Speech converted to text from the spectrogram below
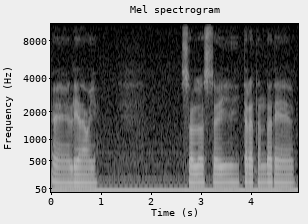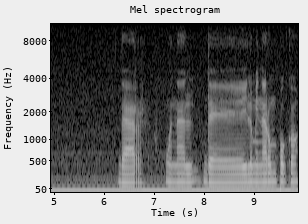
eh, el día de hoy. Solo estoy tratando de dar una de iluminar un poco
